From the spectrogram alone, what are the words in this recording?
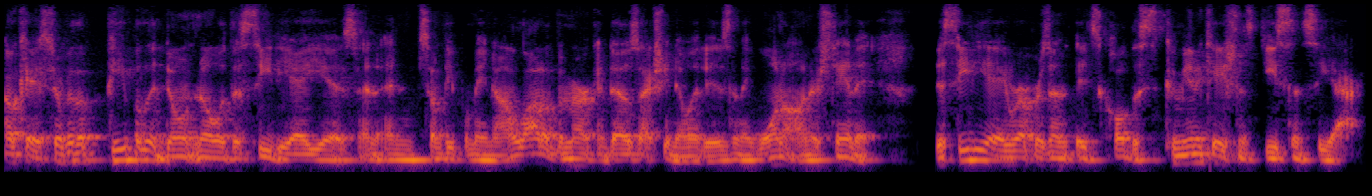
okay so for the people that don't know what the CDA is and and some people may not a lot of American does actually know what it is and they want to understand it. The CDA represents it's called the Communications Decency Act.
